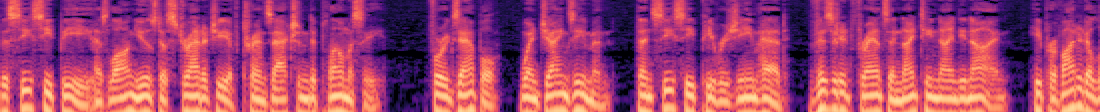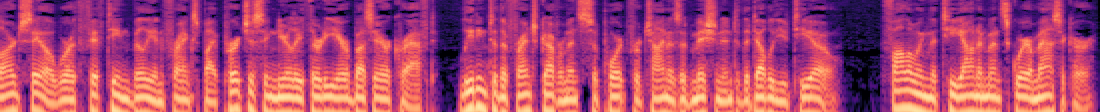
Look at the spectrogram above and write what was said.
the CCP has long used a strategy of transaction diplomacy. For example, when Jiang Zemin, then CCP regime head, visited France in 1999, he provided a large sale worth 15 billion francs by purchasing nearly 30 Airbus aircraft, leading to the French government's support for China's admission into the WTO. Following the Tiananmen Square massacre,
